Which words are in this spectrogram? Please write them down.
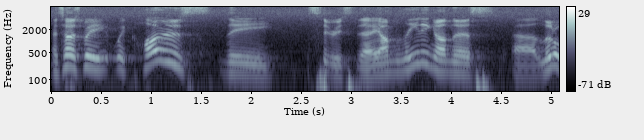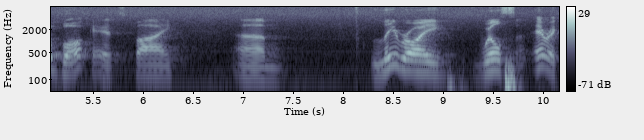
And so, as we, we close the series today, I'm leaning on this uh, little book. It's by um, Leroy Wilson, Eric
